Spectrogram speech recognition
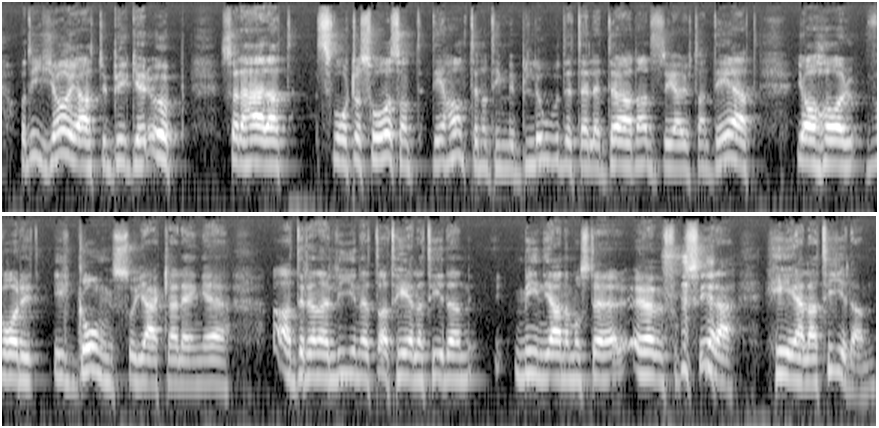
Och det gör ju att du bygger upp så det här att svårt att sova och sånt, det har inte någonting med blodet eller dödandet att göra utan det är att jag har varit igång så jäkla länge. Adrenalinet att hela tiden min hjärna måste överfokusera hela tiden.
